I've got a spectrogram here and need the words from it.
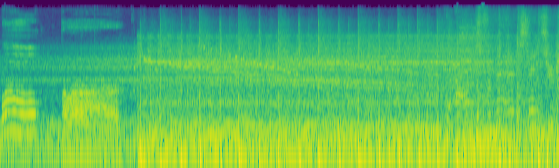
Bye. Bye. century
